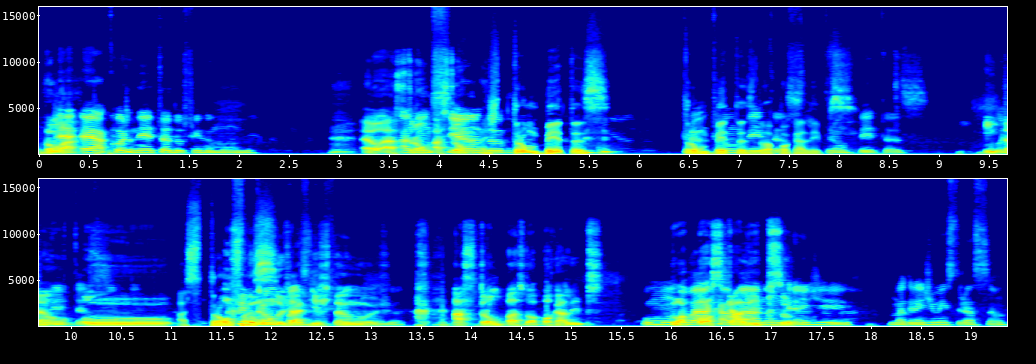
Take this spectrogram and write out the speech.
Vamos lá. É, é a corneta do fim do mundo. É, as, trom as, trom. As trombetas. Tro- Trombetas do apocalipse. Trompetas. Então, cornetas. o... As trompas. O fim do mundo, já que do do estamos- as trompas do apocalipse. O mundo vai acabar apocalipso. num grande, uma grande menstruação.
